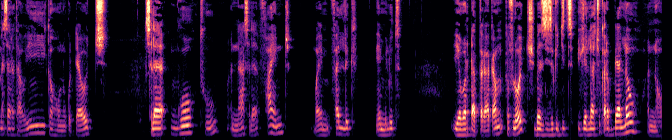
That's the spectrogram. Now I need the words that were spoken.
መሰረታዊ ከሆኑ ጉዳዮች ስለ go to እና ስለ find ወይም ፈልግ የሚሉት የ Word አጠቃቀም ክፍሎች በዚህ ዝግጅት ይዤላችሁ ቀርቤያለሁ እነሆ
